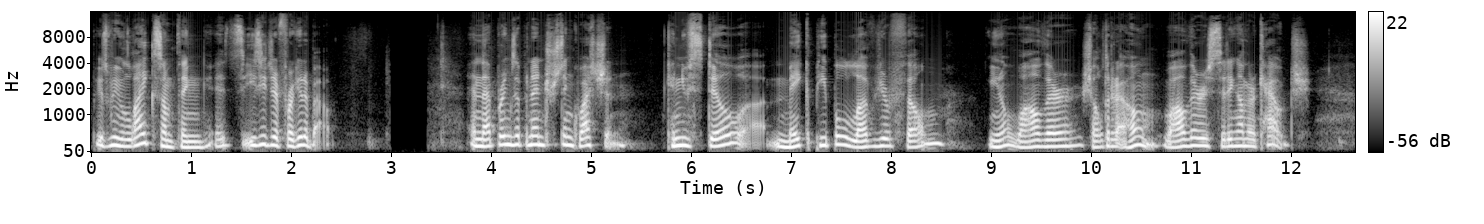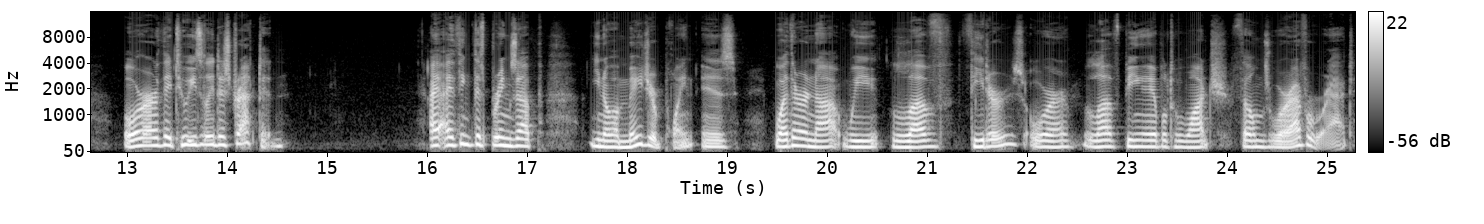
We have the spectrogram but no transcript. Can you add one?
Because when you like something, it's easy to forget about. And that brings up an interesting question. Can you still uh, make people love your film, you know, while they're sheltered at home, while they're sitting on their couch? Or are they too easily distracted? I, I think this brings up, you know, a major point is whether or not we love theaters or love being able to watch films wherever we're at,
